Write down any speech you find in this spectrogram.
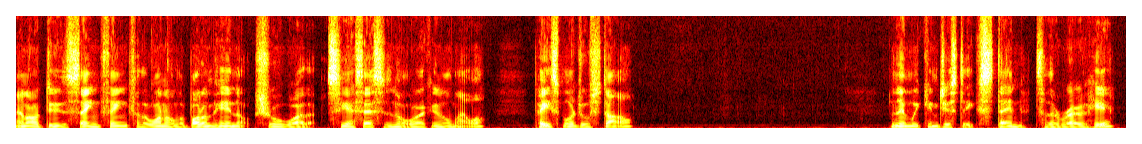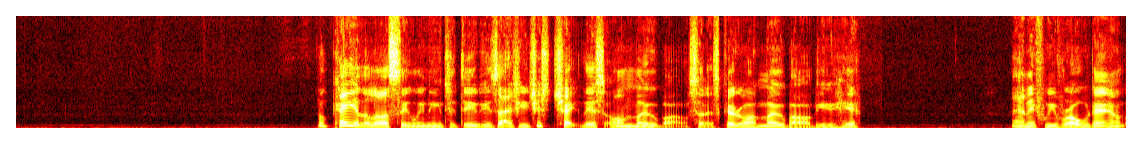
and I'll do the same thing for the one on the bottom here. Not sure why the CSS is not working on that one. Paste module style. And then we can just extend to the row here. Okay, the last thing we need to do is actually just check this on mobile. So let's go to our mobile view here. And if we roll down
